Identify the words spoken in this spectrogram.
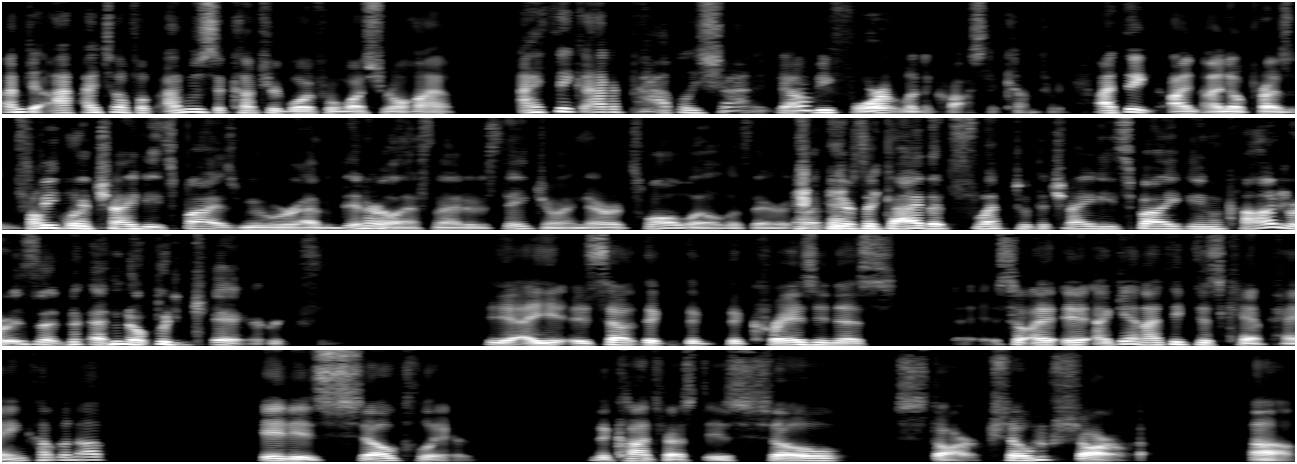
I'm I, I tell folks I'm just a country boy from Western Ohio. I think I'd have probably shot it down before it went across the country. I think I, I know President Trump. Speaking of Chinese spies, we were having dinner uh-huh. last night at a steak joint. Eric Swalwell was there. Like, there's a guy that slept with a Chinese spy in Congress, and, and nobody cares. Yeah. So the the, the craziness. So I- again, I think this campaign coming up, it is so clear. The contrast is so stark, so sharp. Uh,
